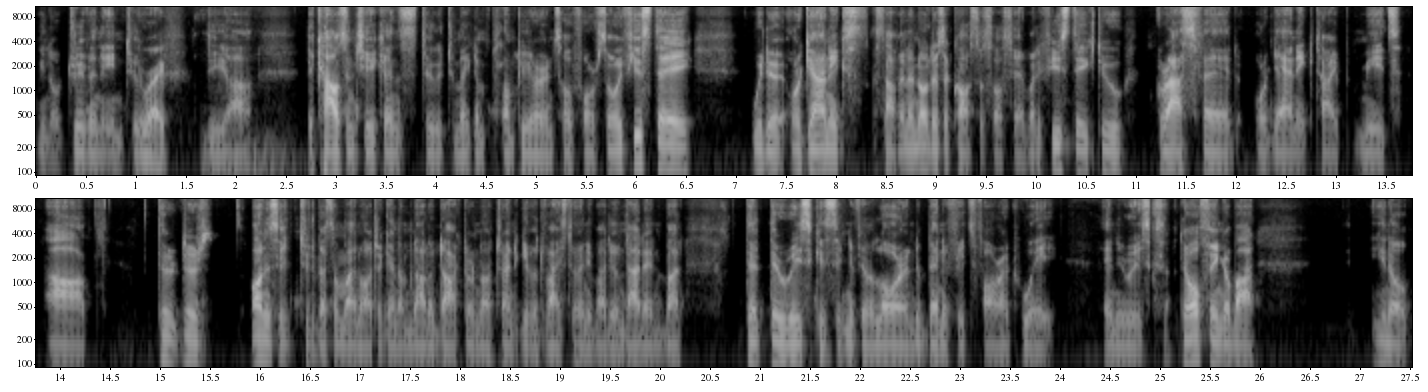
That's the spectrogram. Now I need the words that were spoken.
you know, driven into Right. the uh, the cows and chickens to to make them plumpier and so forth. So if you stay with the organic stuff, and I know there's a cost associated, but if you stick to grass-fed organic type meats, uh, there, there's honestly, to the best of my knowledge, again, I'm not a doctor, I'm not trying to give advice to anybody on that end, but that the risk is significantly lower and the benefits far outweigh any risks. The whole thing about, you know,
